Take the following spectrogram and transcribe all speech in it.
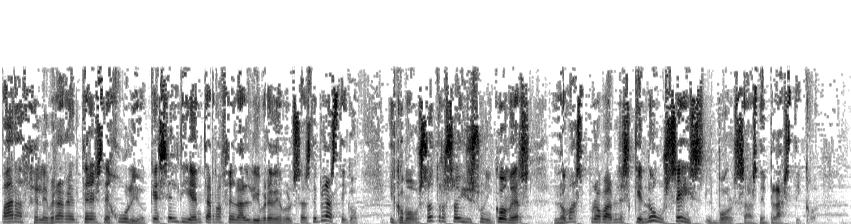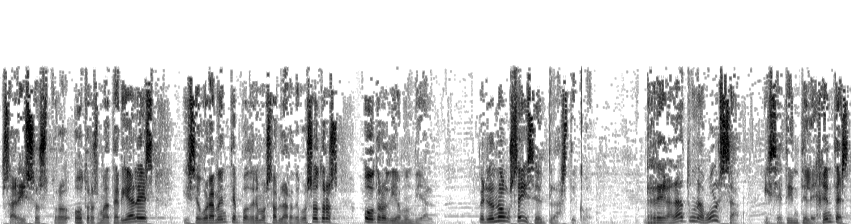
para celebrar el 3 de julio, que es el Día Internacional Libre de Bolsas de Plástico. Y como vosotros sois un e-commerce, lo más probable es que no uséis bolsas de plástico. Usaréis otros materiales y seguramente podremos hablar de vosotros otro día mundial. Pero no uséis el plástico regalad una bolsa y sed inteligentes.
